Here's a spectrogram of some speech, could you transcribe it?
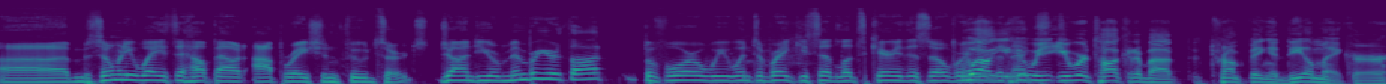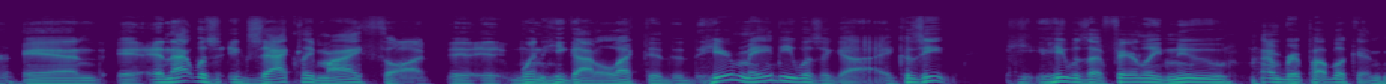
Um, so many ways to help out Operation Food Search. John, do you remember your thought before we went to break? You said let's carry this over. Well, you, we, you were talking about Trump being a deal maker, and and that was exactly my thought i i when he got elected. Here, maybe was a guy because he, he he was a fairly new Republican,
